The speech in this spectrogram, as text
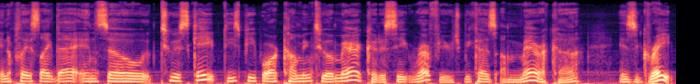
in a place like that. And so, to escape, these people are coming to America to seek refuge because America is great.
